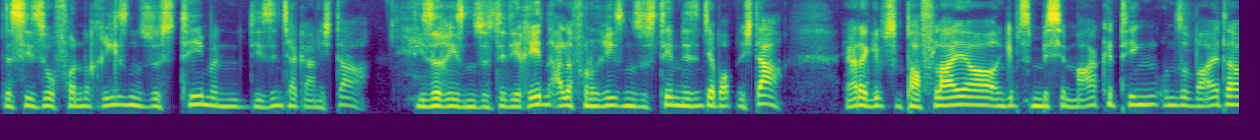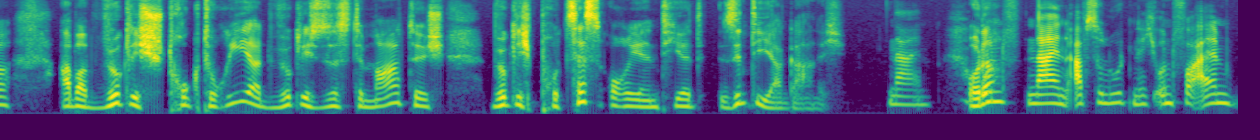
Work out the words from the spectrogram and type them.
dass sie so von Riesensystemen, die sind ja gar nicht da diese Riesensysteme, die reden alle von Riesensystemen, die sind ja überhaupt nicht da. Ja, da gibt es ein paar Flyer und gibt es ein bisschen Marketing und so weiter, aber wirklich strukturiert, wirklich systematisch, wirklich prozessorientiert sind die ja gar nicht. Nein. Oder? Und, nein, absolut nicht. Und vor allem,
